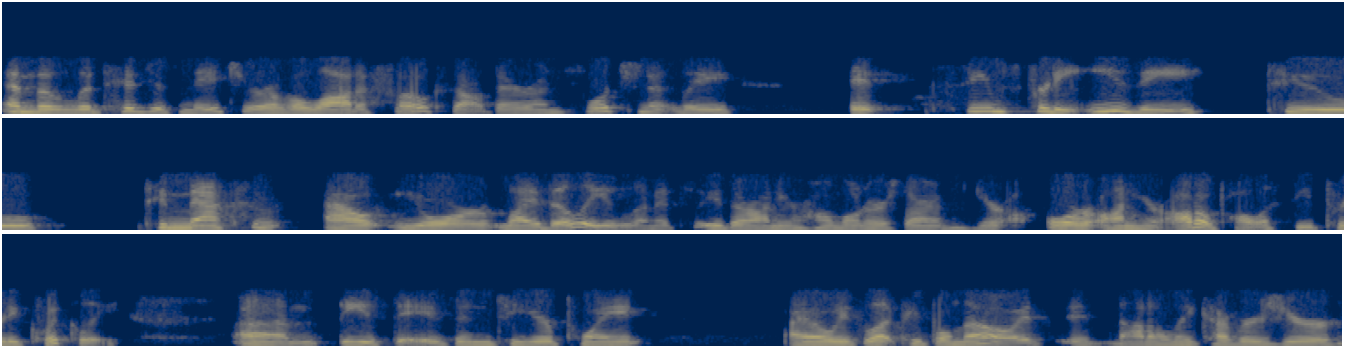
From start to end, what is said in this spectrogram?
and the litigious nature of a lot of folks out there unfortunately it seems pretty easy to to max out your liability limits either on your homeowners or on your or on your auto policy pretty quickly um, these days. And to your point, I always let people know it, it not only covers your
